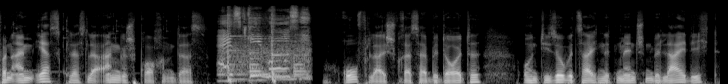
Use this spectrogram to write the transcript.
Von einem Erstklässler angesprochen, das Eskimos, Rohfleischfresser bedeute und die so bezeichneten Menschen beleidigt,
